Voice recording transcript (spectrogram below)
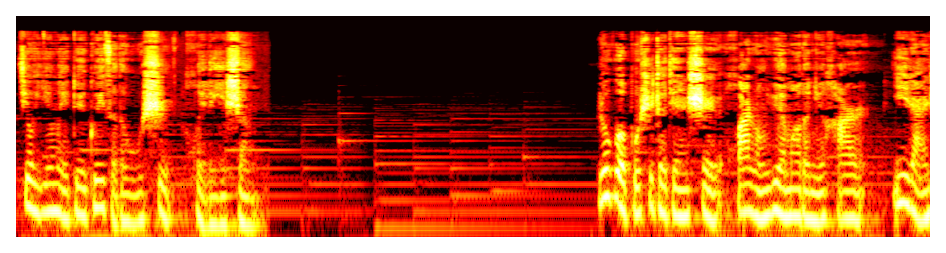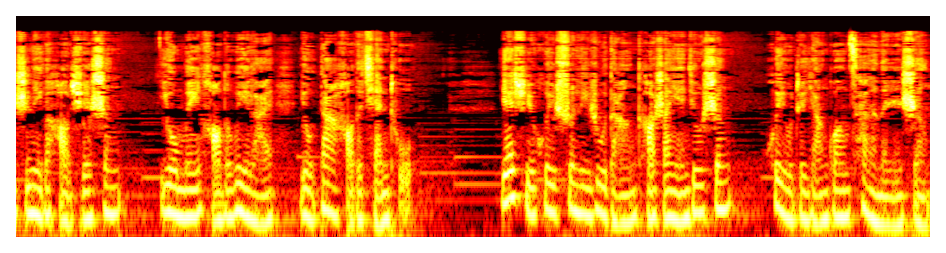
就因为对规则的无视毁了一生。如果不是这件事，花容月貌的女孩依然是那个好学生。有美好的未来，有大好的前途，也许会顺利入党，考上研究生，会有着阳光灿烂的人生。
